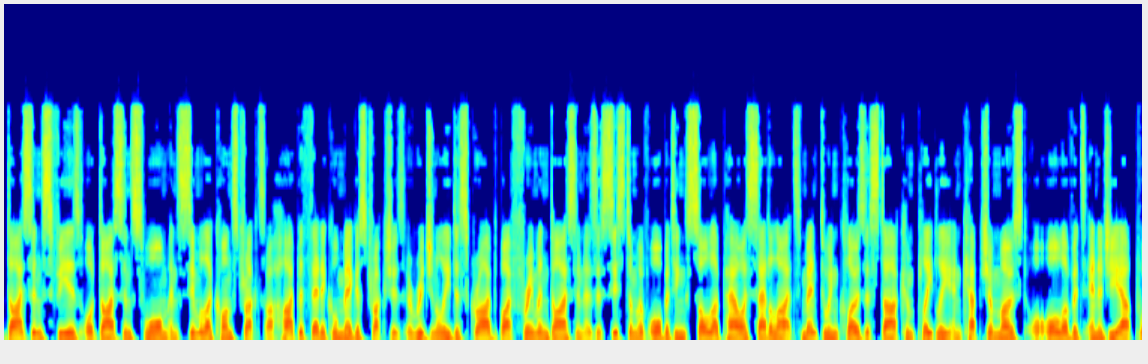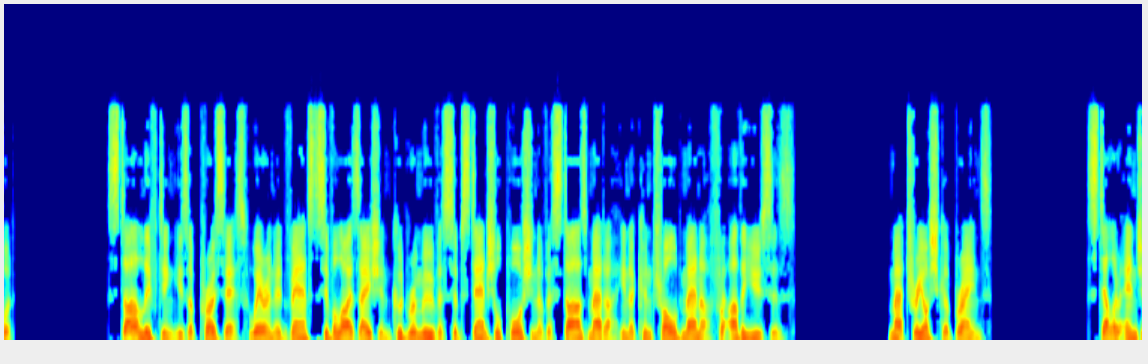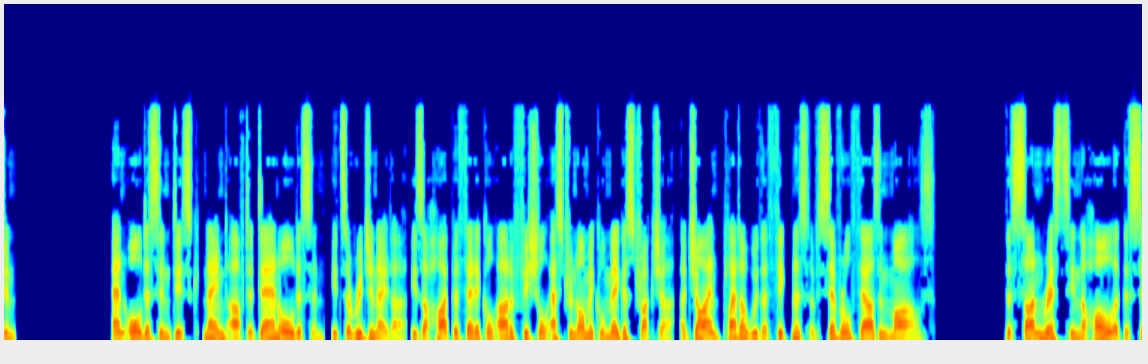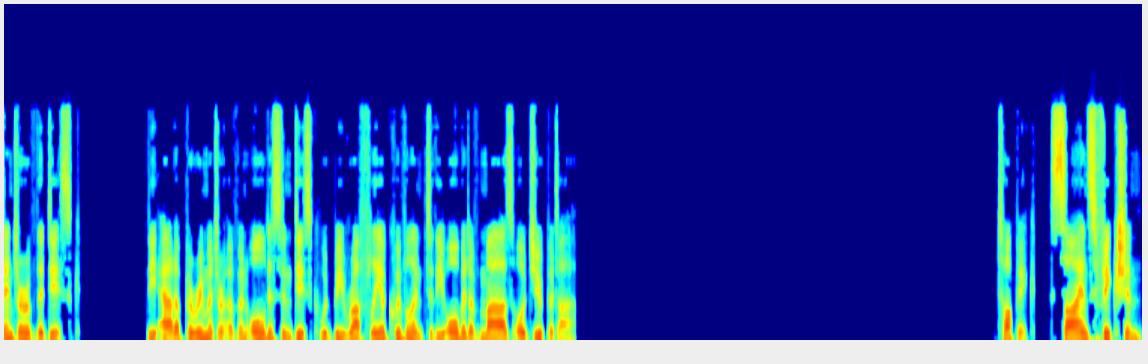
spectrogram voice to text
Dyson spheres or Dyson swarm and similar constructs are hypothetical megastructures originally described by Freeman Dyson as a system of orbiting solar power satellites meant to enclose a star completely and capture most or all of its energy output. Star lifting is a process where an advanced civilization could remove a substantial portion of a star's matter in a controlled manner for other uses. Matryoshka brains, Stellar engine An Alderson disk named after Dan Alderson, its originator is a hypothetical artificial astronomical megastructure, a giant platter with a thickness of several thousand miles. The Sun rests in the hole at the center of the disk. The outer perimeter of an Alderson disk would be roughly equivalent to the orbit of Mars or Jupiter. Topic: Science fiction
